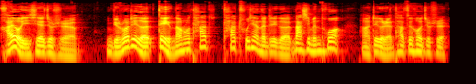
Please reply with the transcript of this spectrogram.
还有一些就是，你比如说这个电影当中他他出现的这个纳西门托。啊，这个人他最后就是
